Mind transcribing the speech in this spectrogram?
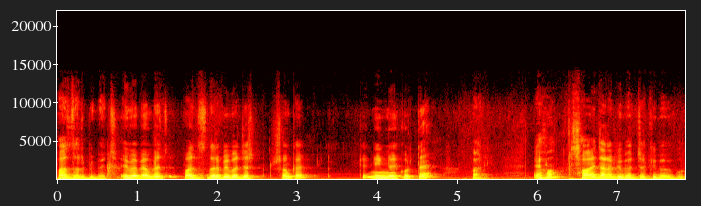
পাঁচ দ্বারা বিভাজ্য। এভাবে আমরা পাঁচ দ্বারা বিভাজ্য সংখ্যাটি নির্ণয় করতে পারি। এখন ছয় দ্বারা বিভাজ্য কীভাবে বলব?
